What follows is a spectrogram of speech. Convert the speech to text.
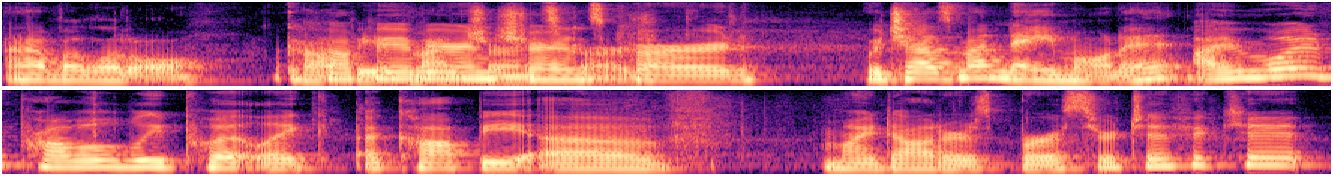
I have a little A copy, copy of, of my your insurance, insurance card, card. Which has my name on it. I would probably put like a copy of my daughter's birth certificate.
